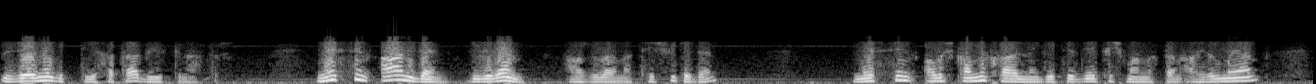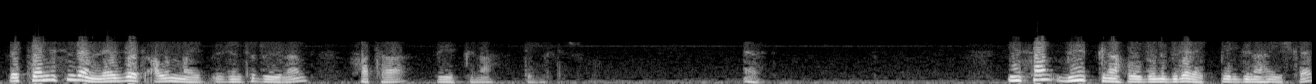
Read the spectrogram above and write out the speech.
üzerine gittiği hata büyük günahtır. Nefsin aniden bililen arzularına teşvik eden, nefsin alışkanlık haline getirdiği pişmanlıktan ayrılmayan ve kendisinden lezzet alınmayıp üzüntü duyulan hata büyük günah değildir. Evet. İnsan büyük günah olduğunu bilerek bir günahı işler.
